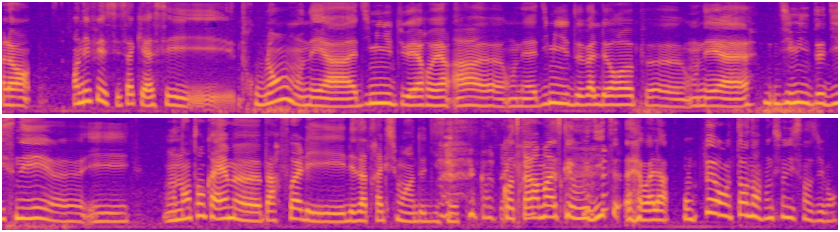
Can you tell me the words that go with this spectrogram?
Alors, en effet, c'est ça qui est assez troublant. On est à 10 minutes du RER A, euh, on est à 10 minutes de Val d'Europe, euh, on est à 10 minutes de Disney euh, et on entend quand même parfois les, les attractions hein, de Disney. Contrairement à ce que vous dites, voilà, on peut entendre en fonction du sens du vent.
